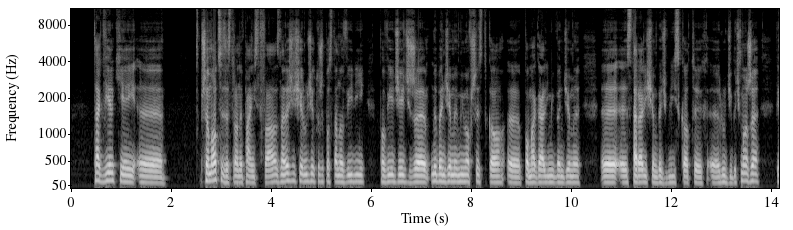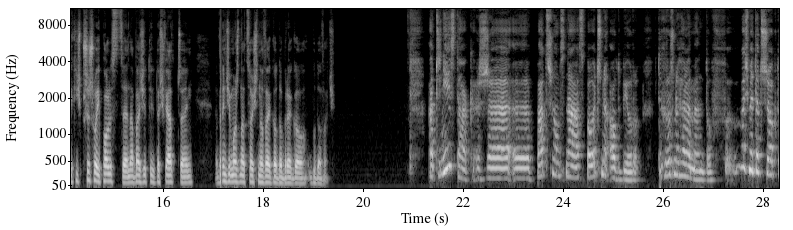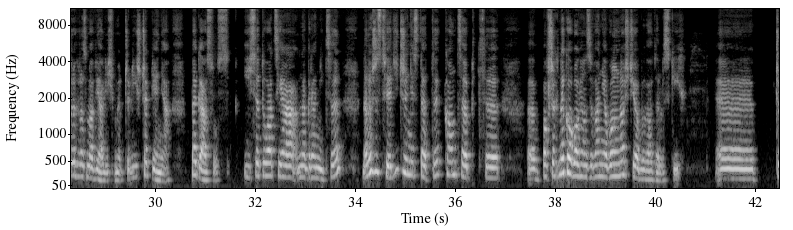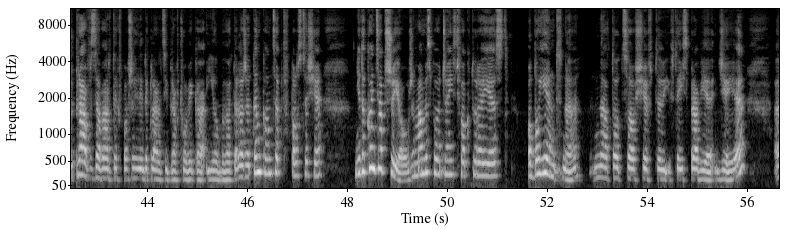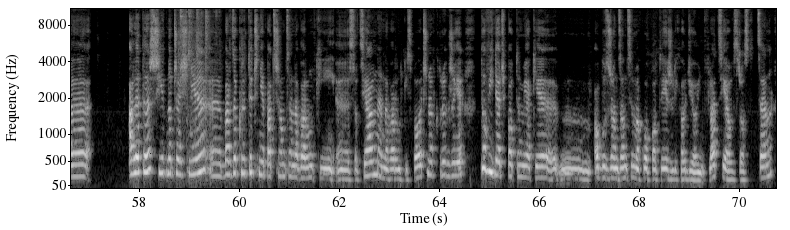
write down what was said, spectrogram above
tak wielkiej e, przemocy ze strony państwa znaleźli się ludzie, którzy postanowili powiedzieć, że my będziemy mimo wszystko pomagali, my będziemy starali się być blisko tych ludzi. Być może w jakiejś przyszłej Polsce na bazie tych doświadczeń będzie można coś nowego, dobrego budować. A czy nie jest tak, że y, patrząc na społeczny odbiór tych różnych elementów, weźmy te trzy, o których rozmawialiśmy, czyli szczepienia, Pegasus i sytuacja na granicy, należy stwierdzić, że niestety koncept y, y, powszechnego obowiązywania wolności obywatelskich czy praw zawartych w Powszechnej Deklaracji Praw Człowieka i Obywatela, że ten koncept w Polsce się nie do końca przyjął, że mamy społeczeństwo, które jest obojętne na to, co się w tej, w tej sprawie dzieje, e, ale też jednocześnie e, bardzo krytycznie patrzące na warunki e, socjalne, na warunki społeczne, w których żyje. To widać po tym, jakie mm, obóz rządzący ma kłopoty, jeżeli chodzi o inflację, o wzrost cen.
